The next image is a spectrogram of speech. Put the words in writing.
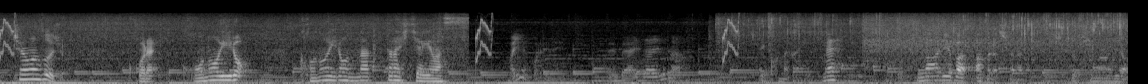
めっちゃうまそうでしょ。これこの色この色になったら引き上げます。まあいいやこれ大大丈夫だ。でこんな感じですね。ひまわり油しかなくてちょっとひまわり油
